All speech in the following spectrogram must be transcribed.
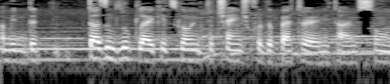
I mean, that doesn't look like it's going to change for the better anytime soon.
